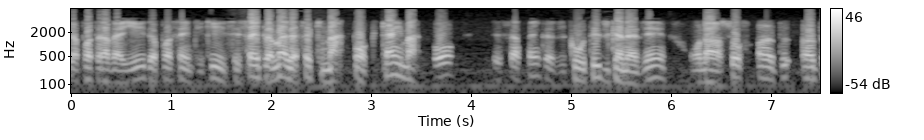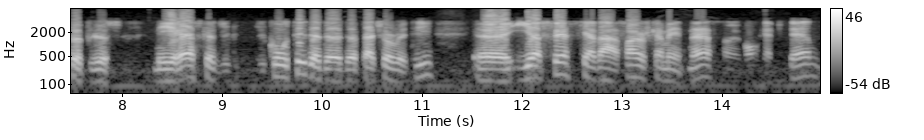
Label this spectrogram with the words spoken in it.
ne pas travailler, de pas s'impliquer. C'est simplement le fait qu'il marque pas. Puis quand il marque pas, c'est certain que du côté du Canadien, on en souffre un peu, un peu plus. Mais il reste que du, côté de, de, de euh, il a fait ce qu'il avait à faire jusqu'à maintenant. C'est un bon capitaine,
